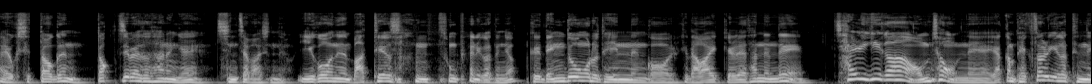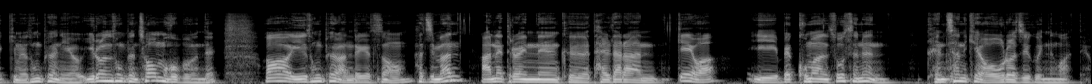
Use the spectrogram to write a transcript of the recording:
아, 역시 떡은 떡집에서 사는 게 진짜 맛있네요. 이거는 마트에서 산 송편이거든요. 그 냉동으로 돼 있는 거 이렇게 나와 있길래 샀는데 찰기가 엄청 없네. 약간 백설기 같은 느낌의 송편이에요. 이런 송편 처음 먹어보는데. 아, 이 송편 안 되겠어. 하지만 안에 들어있는 그 달달한 깨와 이 매콤한 소스는 괜찮게 어우러지고 있는 것 같아요.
